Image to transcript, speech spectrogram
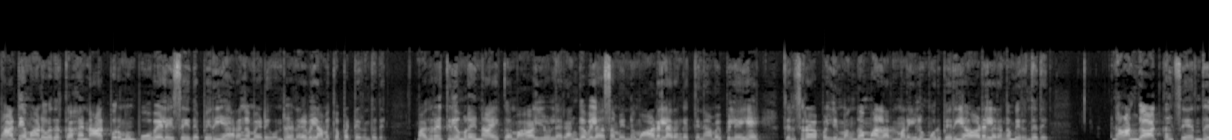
நாட்டியம் ஆடுவதற்காக நாற்புறமும் பூவேலை செய்த பெரிய அரங்கமேடை ஒன்று நிலவில் அமைக்கப்பட்டிருந்தது. மதுரை திருமுறை நாயக்கர் மகாலில் உள்ள ரங்கவிலாசம் என்னும் ஆடல் அரங்கத்தின் அமைப்பிலேயே திருச்சிராப்பள்ளி மங்கம்மாள் அரண்மனையிலும் ஒரு பெரிய ஆடல் அரங்கம் இருந்தது. நான்கு ஆட்கள் சேர்ந்து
